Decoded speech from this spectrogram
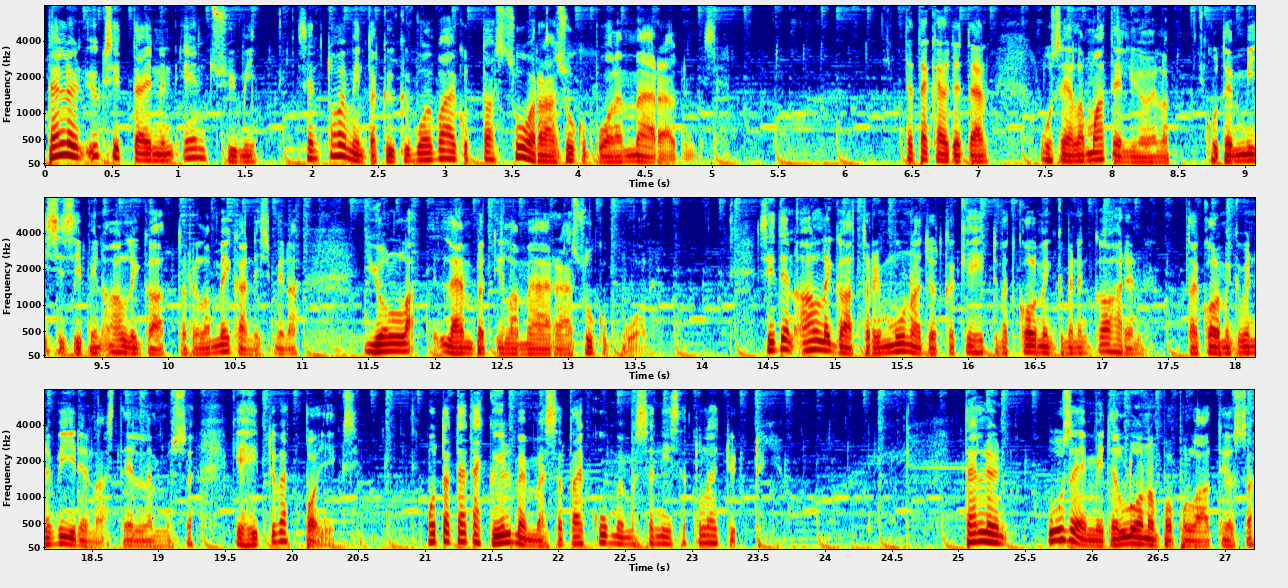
Tällöin yksittäinen entsyymi, sen toimintakyky voi vaikuttaa suoraan sukupuolen määräytymiseen. Tätä käytetään useilla matelioilla, kuten Mississippin alligaattorilla mekanismina, jolla lämpötila määrää sukupuolen. Siten alligaattorin munat, jotka kehittyvät 32 tai 35 asteen lämmössä, kehittyvät pojiksi. Mutta tätä kylmemmässä tai kuumemmassa niistä tulee tyttöjä. Tällöin useimmiten luonnonpopulaatiossa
